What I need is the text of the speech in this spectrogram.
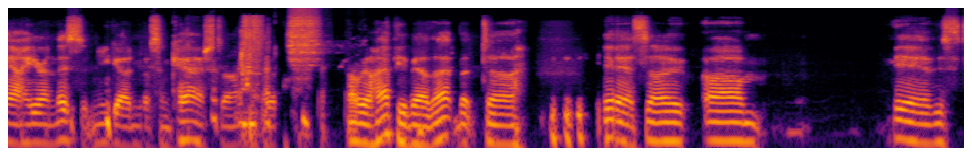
now hearing this and you go and got some cash. So I'm not real happy about that, but. Uh, yeah, so um, yeah, this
